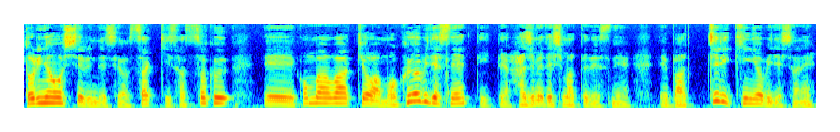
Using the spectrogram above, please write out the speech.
撮り直してるんですよ。さっき早速、えーこんばんは、今日は木曜日ですねって言って始めてしまってですね、えーバッチリ金曜日でしたね。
